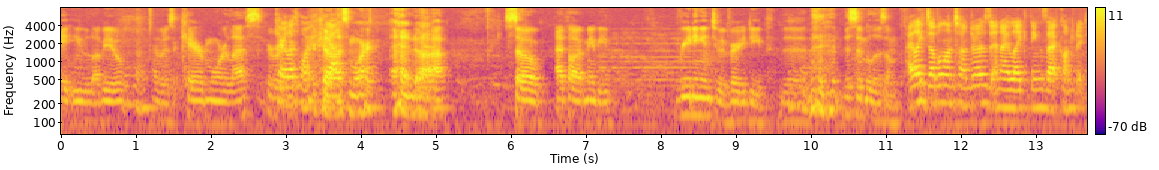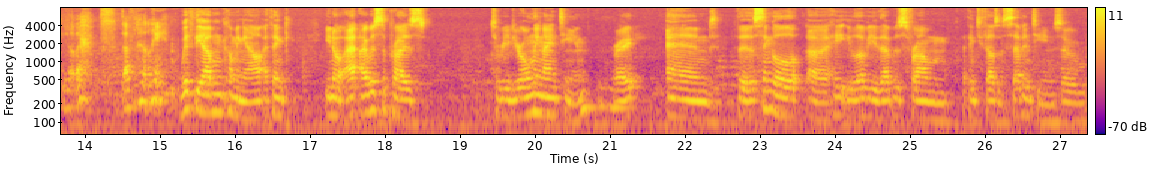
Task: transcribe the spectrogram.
hate you, love you. Mhm. What is it? Care more or less? Care less more, Care yeah. less more. And Yeah. uh, so I thought maybe reading into it very deep the Mm-hmm. the symbolism. i like double entendres and i like things that contradict each other definitely with the album coming out, I think, you know, I, I was surprised to read you're only 19, right? And the single uh, "Hate You, Love You" that was from I think 2017. So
